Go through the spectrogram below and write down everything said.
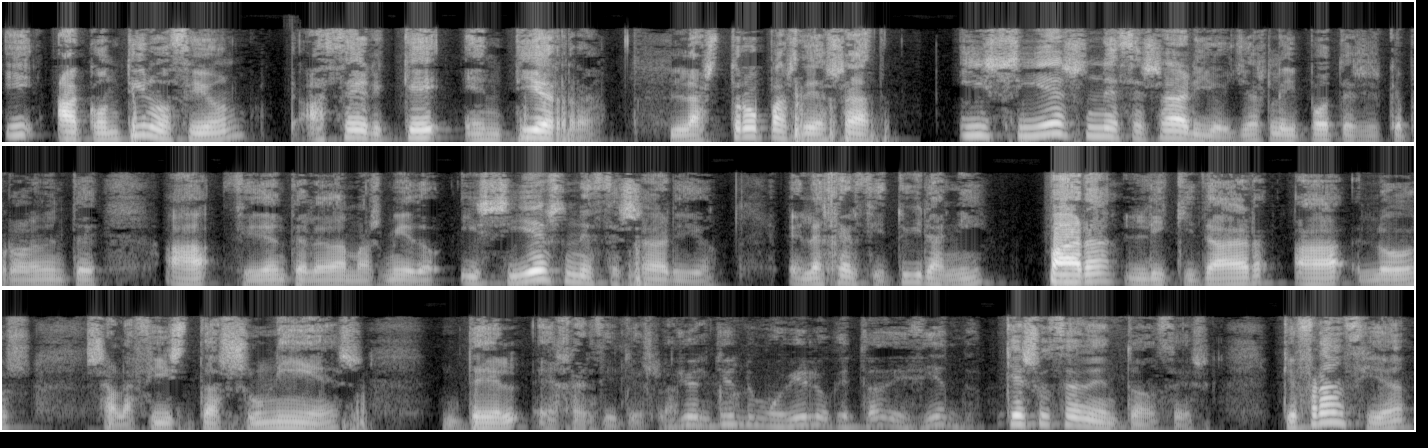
y, a continuación, hacer que en tierra las tropas de Assad. Y si es necesario, y es la hipótesis que probablemente a Occidente le da más miedo, y si es necesario el ejército iraní, para liquidar a los salafistas suníes del ejército islámico. Yo entiendo muy bien lo que está diciendo. ¿Qué sucede entonces? Que Francia,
